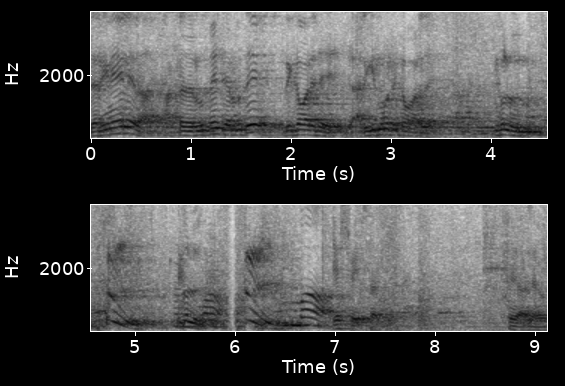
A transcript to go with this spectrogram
జరిగినాయి లేదా? అట్లా జరిగితే జరిగితే రికవర్ అవుతాయి అరిగింది కూడా రికవర్ అవుతాయి ఇంకొలు ఇంకొలు జస్ట్ వెయిట్ సార్ లేవు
